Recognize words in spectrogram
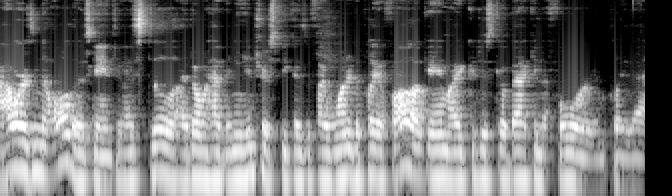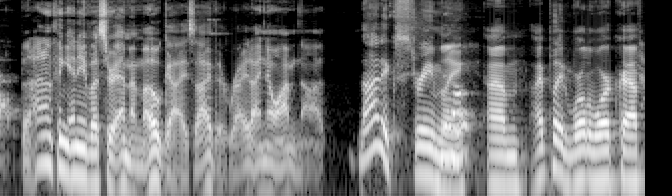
hours into all those games, and I still I don't have any interest because if I wanted to play a Fallout game, I could just go back into four and play that. But I don't think any of us are MMO guys either, right? I know I'm not. Not extremely. Well- um, I played World of Warcraft,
